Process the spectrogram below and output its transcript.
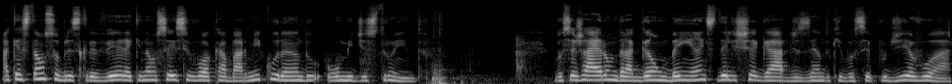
A questão sobre escrever é que não sei se vou acabar me curando ou me destruindo. Você já era um dragão bem antes dele chegar dizendo que você podia voar.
